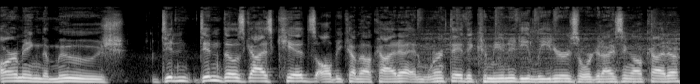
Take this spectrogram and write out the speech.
arming the Muj. Didn't didn't those guys' kids all become Al Qaeda, and weren't they the community leaders organizing Al Qaeda?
